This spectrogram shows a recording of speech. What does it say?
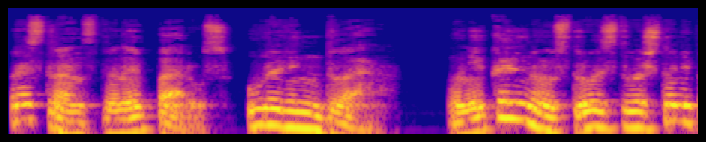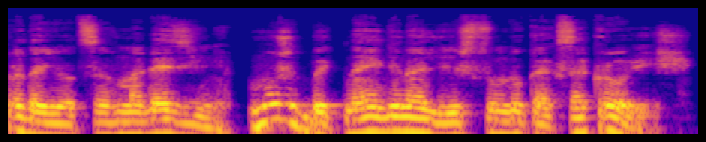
Пространственный парус. Уровень 2. Уникальное устройство, что не продается в магазине. Может быть найдено лишь в сундуках сокровищ.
